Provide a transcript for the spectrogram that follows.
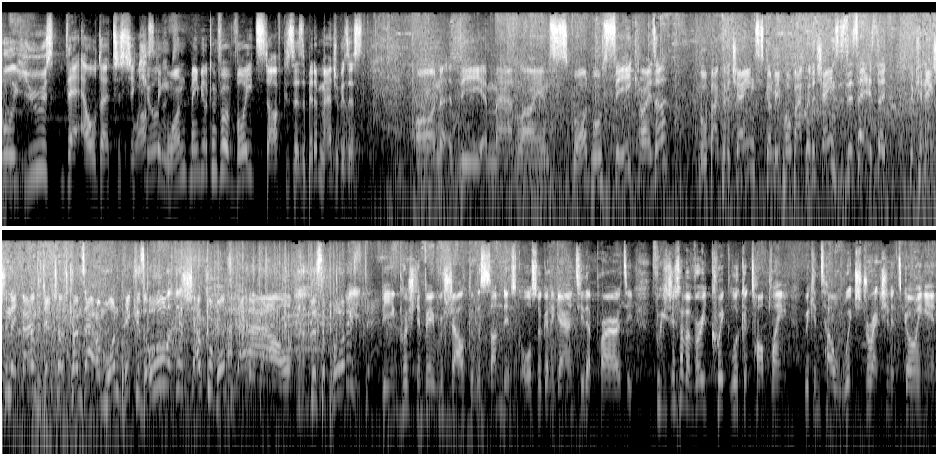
will use their Elder to secure... Blasting one, maybe looking for a Void Staff, because there's a bit of magic resist on the Mad Lions squad. We'll see, Kaiser. Pulled back with the chains. It's going to be pulled back with the chains. Is this it? Is the, the connection they found? The Death Touch comes out, and one pick is all that the Schalke wanted out of that. The support is being pushed in favor of Schalke. The Sun Disc also going to guarantee that priority. If we could just have a very quick look at top lane, we can tell which direction it's going in.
